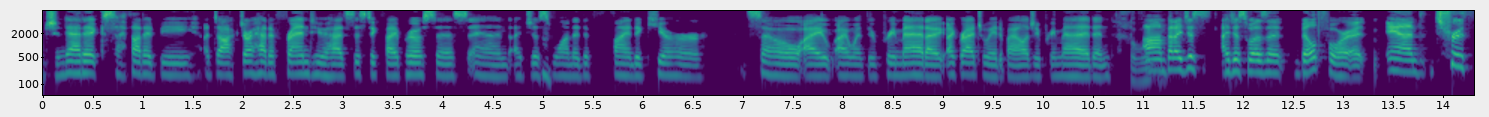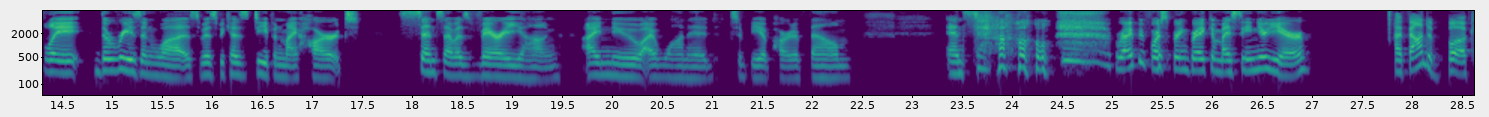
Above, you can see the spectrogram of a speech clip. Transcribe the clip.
genetics. I thought I'd be a doctor. I had a friend who had cystic fibrosis and I just hmm. wanted to find a cure so I, I went through pre med. I, I, graduated biology pre med, and um, but I just I just wasn't built for it. And truthfully, the reason was was because deep in my heart, since I was very young, I knew I wanted to be a part of film. And so, right before spring break in my senior year, I found a book.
